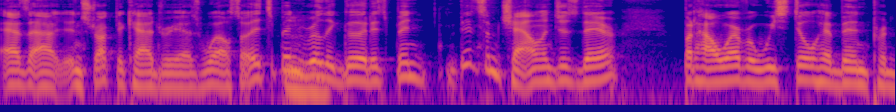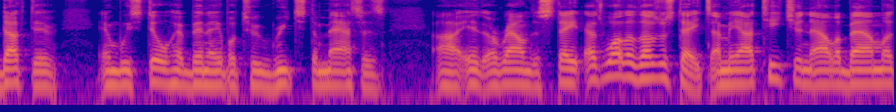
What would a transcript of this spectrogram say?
as our instructor cadre as well. So it's been really good. It's been been some challenges there, but however, we still have been productive and we still have been able to reach the masses uh, in, around the state as well as other states. I mean, I teach in Alabama,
